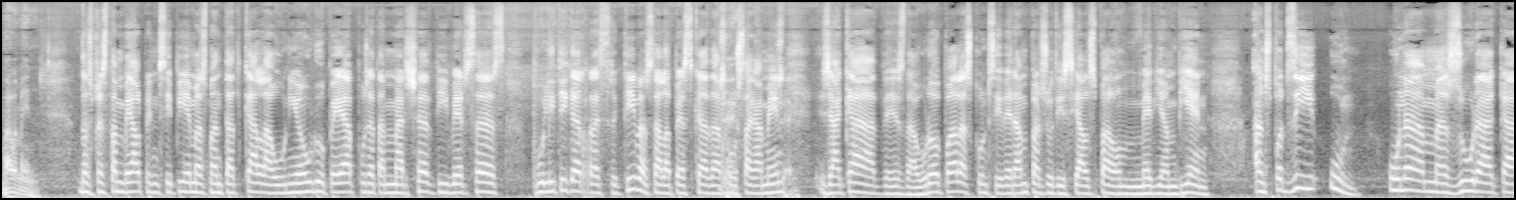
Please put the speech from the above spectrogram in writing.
malament. Després també al principi hem esmentat que la Unió Europea ha posat en marxa diverses polítiques restrictives a la pesca d'arrossegament, Sí, ja que des d'Europa les consideren perjudicials pel medi ambient. Ens pots dir un, una mesura que,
